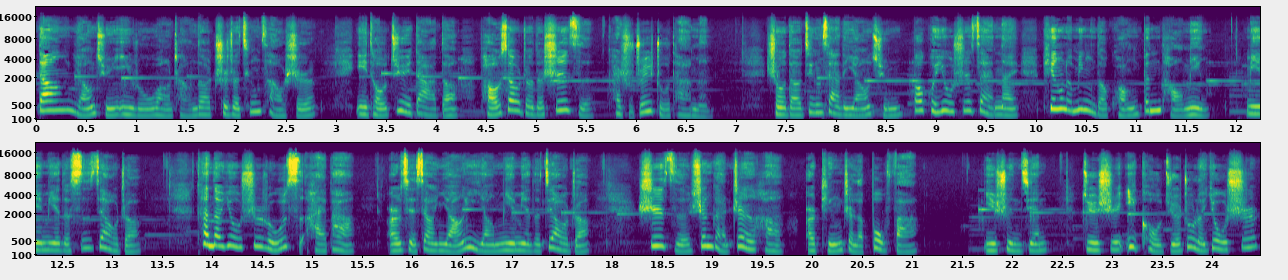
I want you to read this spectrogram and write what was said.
当羊群一如往常的吃着青草时，一头巨大的咆哮着的狮子开始追逐它们。受到惊吓的羊群，包括幼狮在内，拼了命的狂奔逃命，咩咩地嘶叫着。看到幼狮如此害怕，而且像羊一样咩咩地叫着，狮子深感震撼而停止了步伐。一瞬间，巨狮一口攫住了幼狮，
